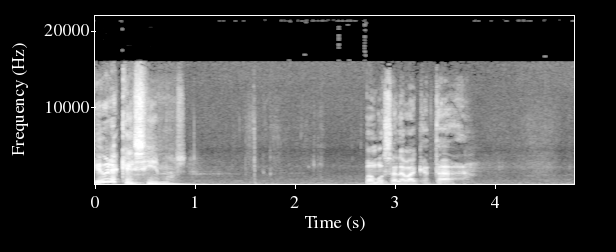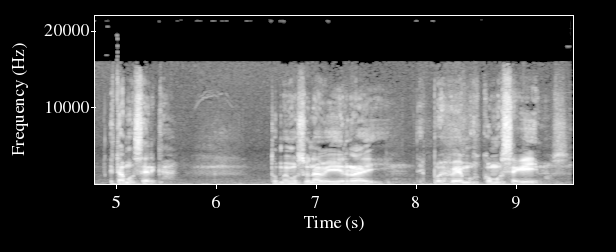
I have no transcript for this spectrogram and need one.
¿Y ahora qué hacemos? Vamos a la vaca atada. Estamos cerca. Tomemos una birra y después vemos cómo seguimos.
